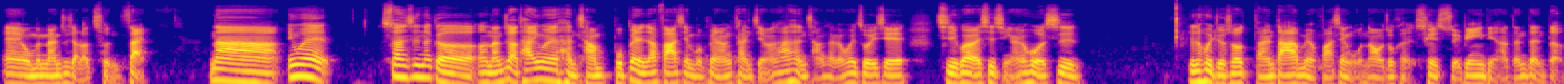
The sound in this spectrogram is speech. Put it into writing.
哎，我们男主角的存在。那因为算是那个呃男主角，他因为很常不被人家发现，不被人看见嘛，他很常可能会做一些奇奇怪怪的事情啊，又或者是。就是会觉得说，反正大家没有发现我，那我就可能可以随便一点啊，等等的。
